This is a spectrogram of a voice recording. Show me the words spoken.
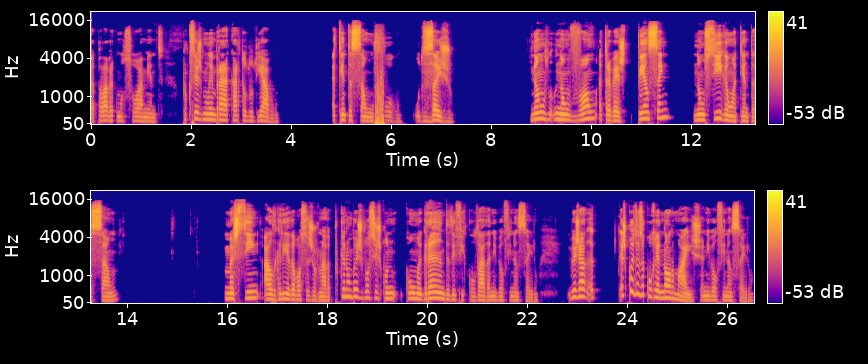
a palavra que me ressoou à mente, porque fez-me lembrar a carta do diabo. A tentação, o fogo, o desejo. Não não vão através pensem, não sigam a tentação, mas sim a alegria da vossa jornada, porque eu não vejo vocês com, com uma grande dificuldade a nível financeiro. vejo as coisas a correr normais a nível financeiro,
